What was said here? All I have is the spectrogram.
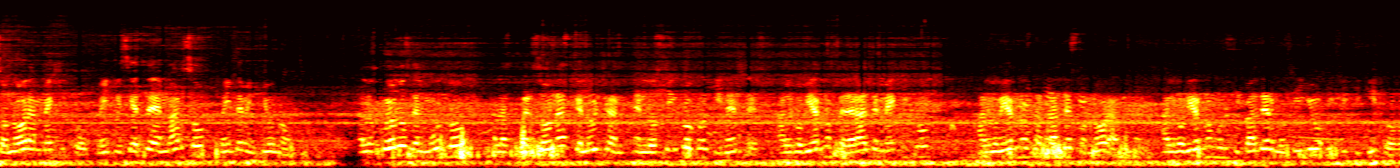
Sonora, México, 27 de marzo 2021. A los pueblos del mundo, a las personas que luchan en los cinco continentes, al gobierno federal de México, al gobierno estatal de Sonora, al gobierno municipal de Hermosillo y Chiquiquito,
